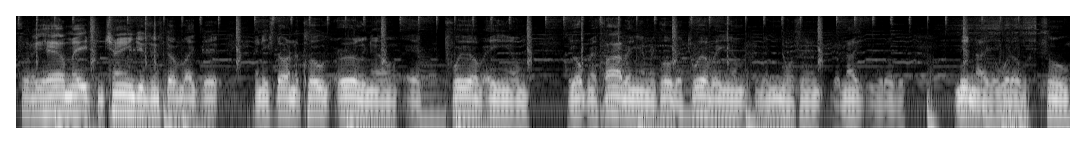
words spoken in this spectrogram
So they have made some changes and stuff like that. And they starting to close early now at 12 a.m. They open at 5 a.m. and close at 12 a.m. You know what I'm saying, at night or whatever, midnight or whatever. So,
